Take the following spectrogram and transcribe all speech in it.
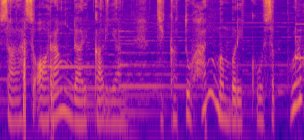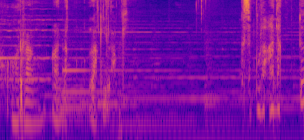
salah seorang dari kalian jika Tuhan memberiku 10 orang anak laki-laki. Kesepuluh anak itu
